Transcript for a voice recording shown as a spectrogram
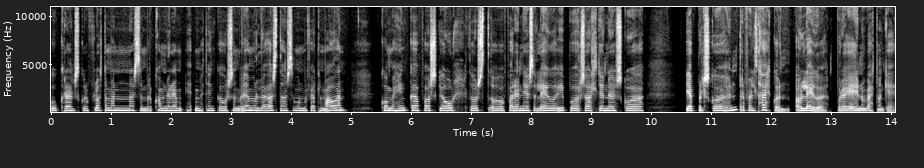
úkrænskur flottamannina sem eru kominir með hinga úr sem ömurlega aðstæðan sem vorum með fjallum áðan komið hinga að fá skjól þú veist og fara inn í þessa leigu íbúður svo allt í hennu sko jafnvel sko hundraföld hækkun á leigu bara í einum vettvangi.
